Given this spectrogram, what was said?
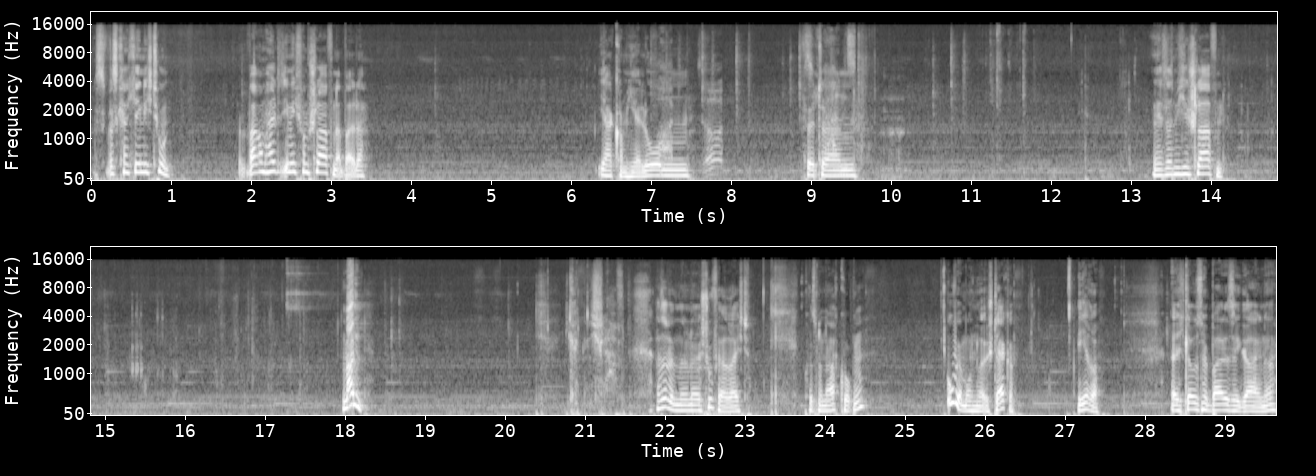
Was, was kann ich gegen dich tun? Warum haltet ihr mich vom Schlafen ab, Alter? Ja, komm hier, loben. Füttern. Und jetzt lass mich hier schlafen. Mann! Ich kann nicht schlafen. Achso, wir haben eine neue Stufe erreicht. Kurz mal nachgucken. Oh, wir haben auch neue Stärke. Ehre. Äh, Ich glaube, es ist mir beides egal, ne?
